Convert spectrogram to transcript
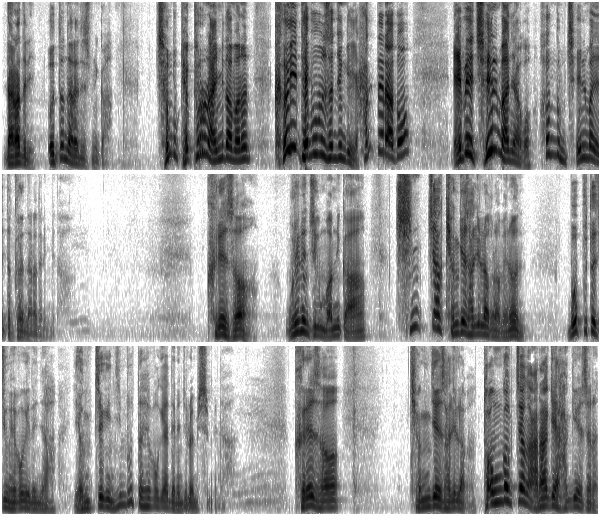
나라들이 어떤 나라였습니까? 전부 100%는 아닙니다만은 거의 대부분 선진국이 한때라도 예배 제일 많이 하고 헌금 제일 많이 했던 그런 나라들입니다. 그래서 우리는 지금 뭡니까? 진짜 경제 살리려 그러면은 무엇부터 지금 회복해야 되냐? 영적인 힘부터 회복해야 되는 줄로 믿습니다. 그래서 경제 살리려면 돈 걱정 안 하게 하기 위해서는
